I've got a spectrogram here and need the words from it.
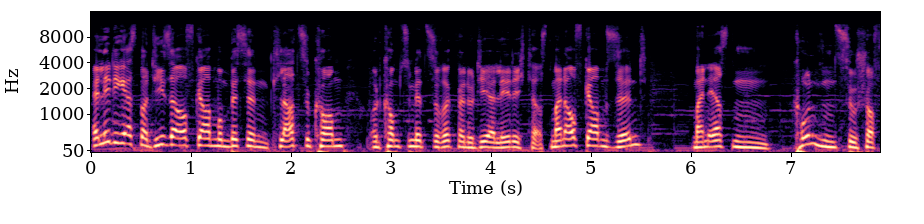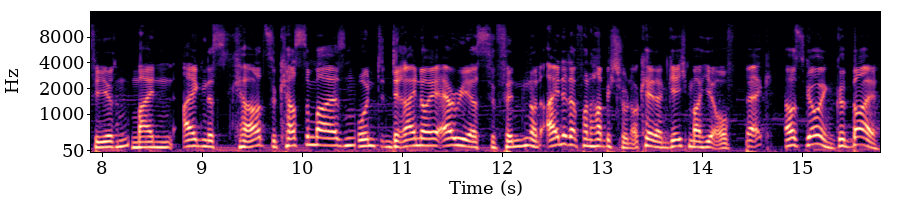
Erledige erstmal diese Aufgaben, um ein bisschen klarzukommen und komm zu mir zurück, wenn du die erledigt hast. Meine Aufgaben sind, meinen ersten Kunden zu chauffieren, mein eigenes Car zu customizen und drei neue Areas zu finden. Und eine davon habe ich schon. Okay, dann gehe ich mal hier auf Back. How's going? Goodbye.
